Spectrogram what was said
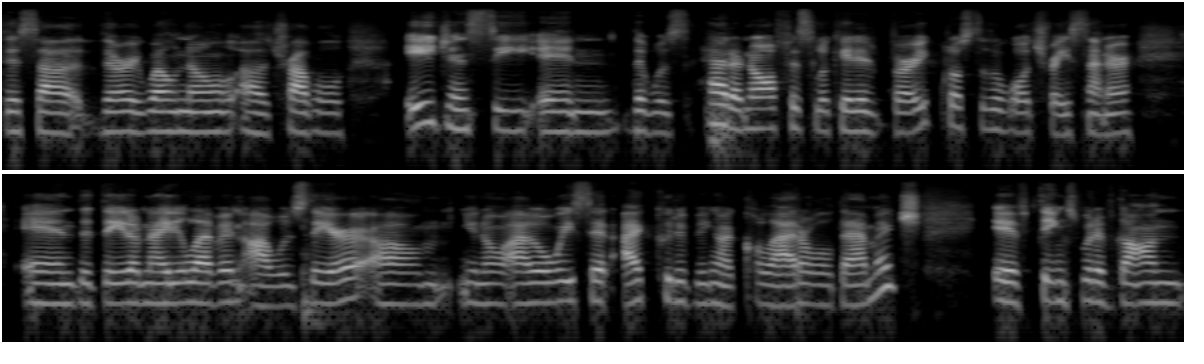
this uh, very well-known uh, travel agency, and that was had an office located very close to the World Trade Center. And the date of 9/11, I was there. Um, you know, I always said I could have been a collateral damage if things would have gone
